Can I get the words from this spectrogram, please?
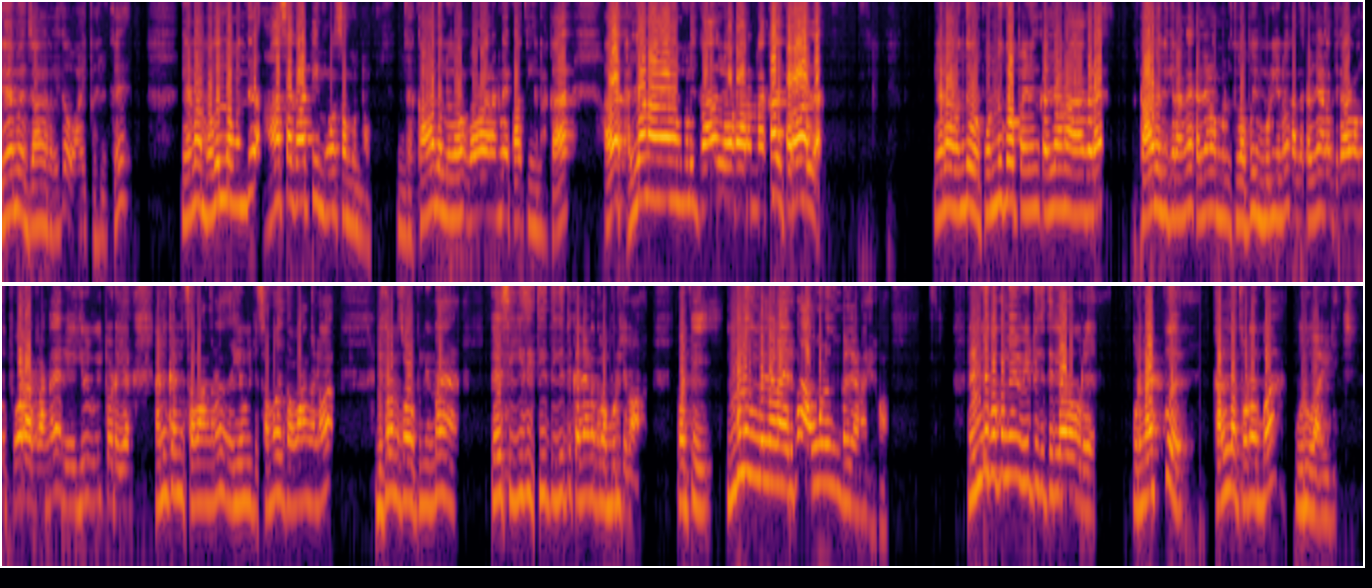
டேமேஜ் ஆகிறதுக்கு வாய்ப்பு இருக்கு. ஏன்னா முதல்ல வந்து ஆசை காட்டி மோசம் பண்ணோம். இந்த காதல் விவகாரங்களே பாத்தீங்கன்னாக்கா அதாவது கல்யாணம் ஆனவங்களுக்கு காதல் விவகாரம்னாக்கா அது பரவாயில்ல. ஏன்னா வந்து ஒரு பொண்ணுக்கோ பையனுக்கு கல்யாணம் ஆகல காதலிக்கிறாங்க கல்யாண மண்டலத்துல போய் முடியணும். அந்த கல்யாணத்துக்காக வந்து போராடுறாங்க. இரு- வீட்டோடைய வீட்டுடைய அன்கன்ஸ் வாங்கணும் இரு வீட்டு சமூகத்தை வாங்கணும். டிஃபரன்ஸ் ஒப்பீனியன் பேசி ஈஸி தீர்த்து கீத்து கல்யாணத்துல முடிக்கலாம் பட் உங்களுக்கும் கல்யாணம் ஆயிருக்கும் அவங்களுக்கும் கல்யாணம் ஆயிருக்கும். ரெண்டு பக்கமே வீட்டுக்கு தெரியாத ஒரு ஒரு நட்பு கள்ள தொடர்பா உருவாயிடுச்சு.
